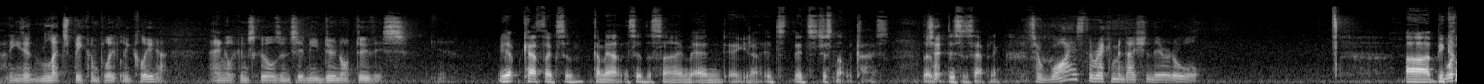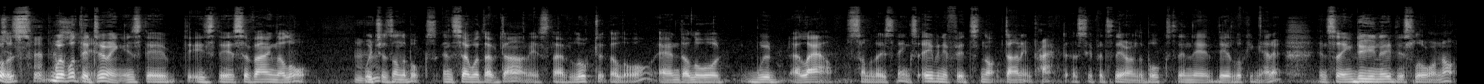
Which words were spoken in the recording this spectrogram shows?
think he said, "Let's be completely clear: Anglican schools in Sydney do not do this." Yep, Catholics have come out and said the same, and uh, you know it's it's just not the case that so, this is happening. So why is the recommendation there at all? Uh, because well, what they're doing is they're is they're surveying the law, mm-hmm. which is on the books, and so what they've done is they've looked at the law, and the law would allow some of these things, even if it's not done in practice. If it's there on the books, then they're they're looking at it and saying, do you need this law or not?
